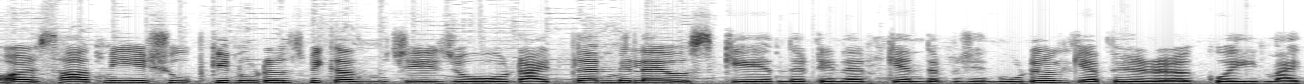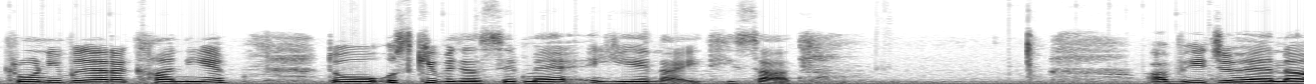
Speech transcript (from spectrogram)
और साथ में ये शूप के नूडल्स बिकॉज़ मुझे जो डाइट प्लान मिला है, उसके अंदर डिनर के अंदर मुझे नूडल या फिर कोई माइक्रोनी वगैरह खानी है तो उसकी वजह से मैं ये लाई थी साथ। अभी जो है ना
